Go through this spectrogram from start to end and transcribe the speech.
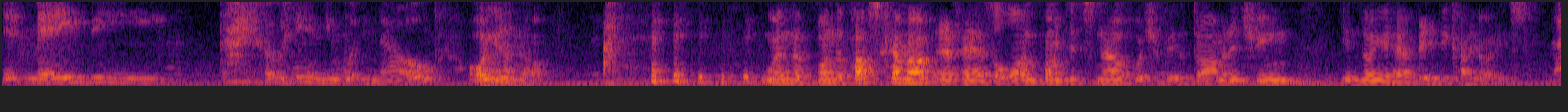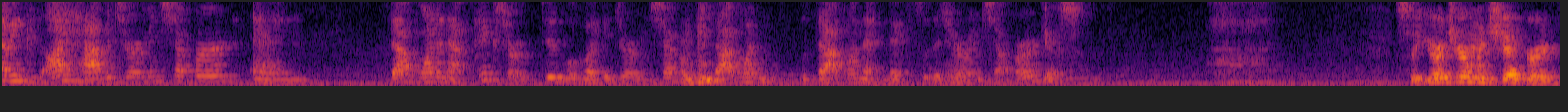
it may be coyote and you wouldn't know? Oh, you'd know. When the, when the pups come out and if it has a long pointed snout, which would be the dominant gene, you'd know you have baby coyotes. I mean, cause I have a German Shepherd and that one in that picture did look like a German Shepherd, was Mhm. that one, was that one that mixed with a German Shepherd? Yes. So your German Shepherd,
